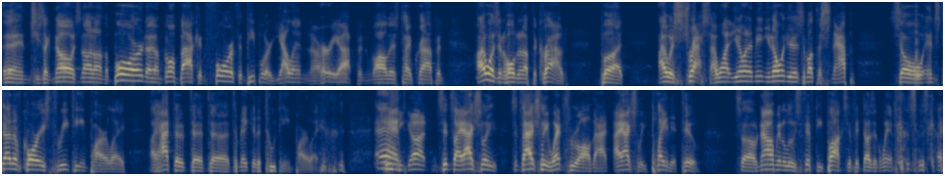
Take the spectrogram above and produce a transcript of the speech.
And she's like, no, it's not on the board. And I'm going back and forth, and people are yelling, and uh, hurry up, and all this type crap. And I wasn't holding up the crowd, but I was stressed. I want, you know what I mean? You know when you're just about to snap? So instead of Corey's three team parlay, I had to, to, to, to make it a two team parlay. And he got? since I actually since I actually went through all that, I actually played it too. So now I'm going to lose fifty bucks if it doesn't win because this guy.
